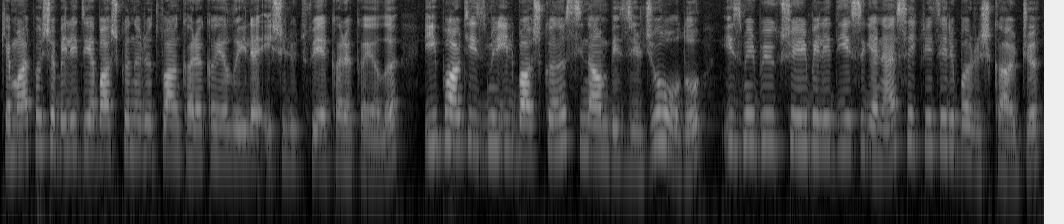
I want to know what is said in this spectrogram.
Kemalpaşa Belediye Başkanı Rıdvan Karakayalı ile eşi Lütfiye Karakayalı, İyi Parti İzmir İl Başkanı Sinan Bezircioğlu, İzmir Büyükşehir Belediyesi Genel Sekreteri Barış Karcı,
